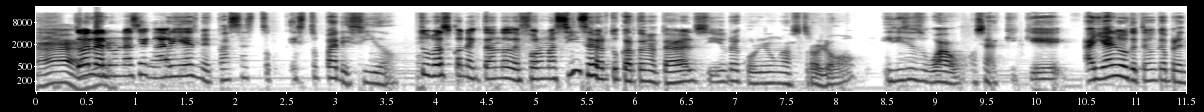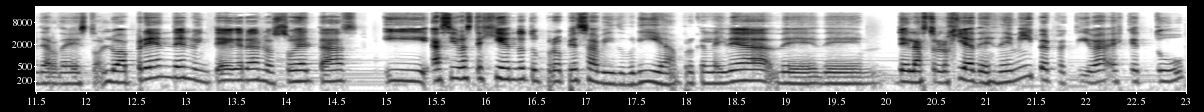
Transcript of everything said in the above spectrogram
Ah, todas las lunas en Aries me pasa esto, esto parecido. Tú vas conectando de forma sin saber tu carta natal, sin recurrir a un astrólogo. Y dices, wow, o sea, que, que hay algo que tengo que aprender de esto. Lo aprendes, lo integras, lo sueltas, y así vas tejiendo tu propia sabiduría, porque la idea de, la astrología desde mi perspectiva es que tú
